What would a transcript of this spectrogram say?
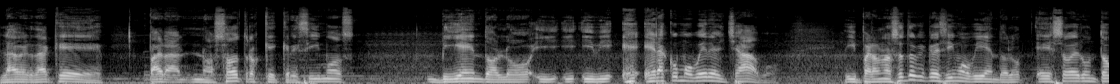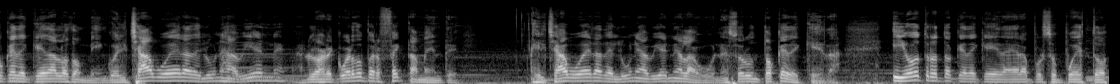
La verdad que para nosotros que crecimos viéndolo y, e, era como ver el chavo. Y para nosotros que crecimos viéndolo, eso era un toque de queda los domingos. El chavo era de lunes a viernes, lo recuerdo perfectamente. El chavo era de lunes a viernes a la una, eso era un toque de queda. Y otro toque de queda era, por supuesto,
